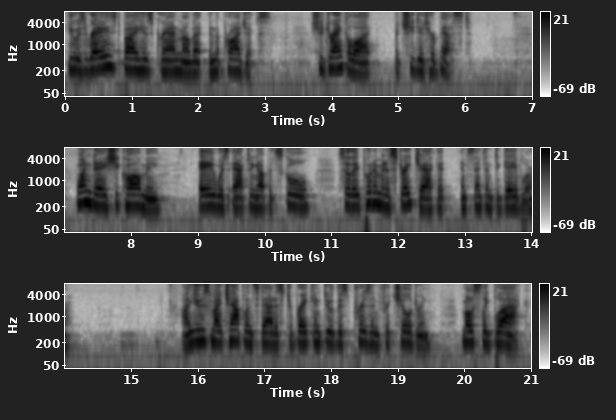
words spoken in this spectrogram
He was raised by his grandmother in the projects. She drank a lot, but she did her best. One day she called me. A was acting up at school, so they put him in a straitjacket and sent him to Gaebler. I used my chaplain status to break into this prison for children, mostly black,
